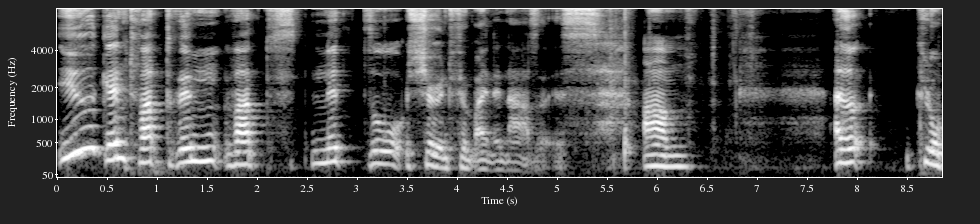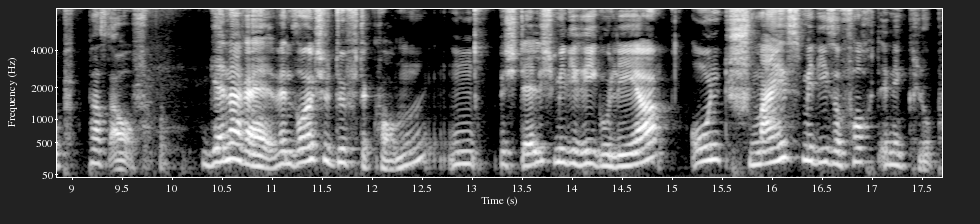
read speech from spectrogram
irgendwas drin, was nicht so schön für meine Nase ist. Ähm, also, Club, passt auf. Generell, wenn solche Düfte kommen, hm, bestelle ich mir die regulär und schmeiß mir die sofort in den Club.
